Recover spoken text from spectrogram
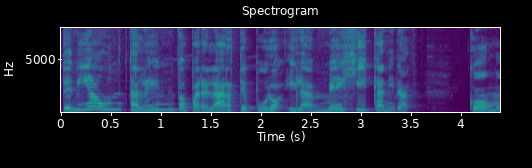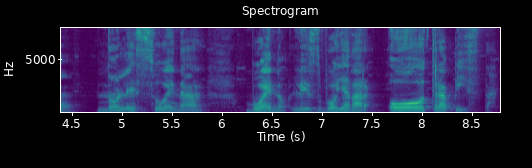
Tenía un talento para el arte puro y la mexicanidad. ¿Cómo? ¿No les suena? Bueno, les voy a dar otra pista.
